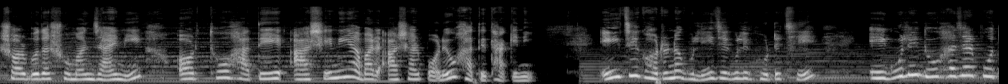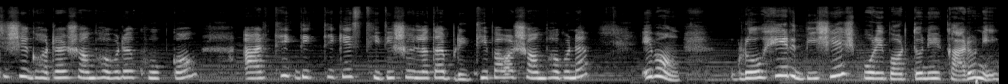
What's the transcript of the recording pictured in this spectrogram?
সর্বদা সমান যায়নি, অর্থ হাতে আসেনি, আবার আসার পরেও হাতে থাকেনি। এই যে ঘটনাগুলি, যেগুলি ঘটেছে এগুলি দু হাজার পঁচিশে ঘটার সম্ভাবনা খুব কম। আর্থিক দিক থেকে স্থিতিশীলতা বৃদ্ধি পাওয়ার সম্ভাবনা এবং গ্রহের বিশেষ পরিবর্তনের কারণে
